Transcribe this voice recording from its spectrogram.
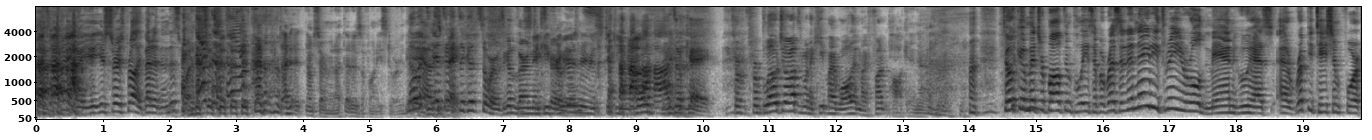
that's all right. Your, your story's probably better than this one. I, am sorry, man. That is a funny story. No, Yeah, it's, it's it's, a good story. It was a good learning sticky fingers, maybe sticky mouth. it's okay. For, for blowjobs, I'm going to keep my wallet in my front pocket. Tokyo Metropolitan Police have arrested an 83 year old man who has a reputation for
